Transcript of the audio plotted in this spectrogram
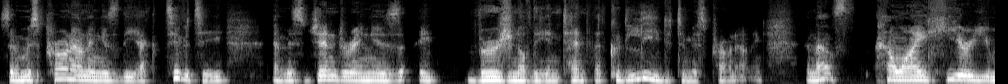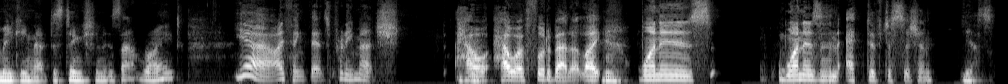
So mispronouncing is the activity, and misgendering is a version of the intent that could lead to mispronouncing. And that's how I hear you making that distinction. Is that right? Yeah, I think that's pretty much how how I've thought about it. Like mm. one is one is an active decision. Yes.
